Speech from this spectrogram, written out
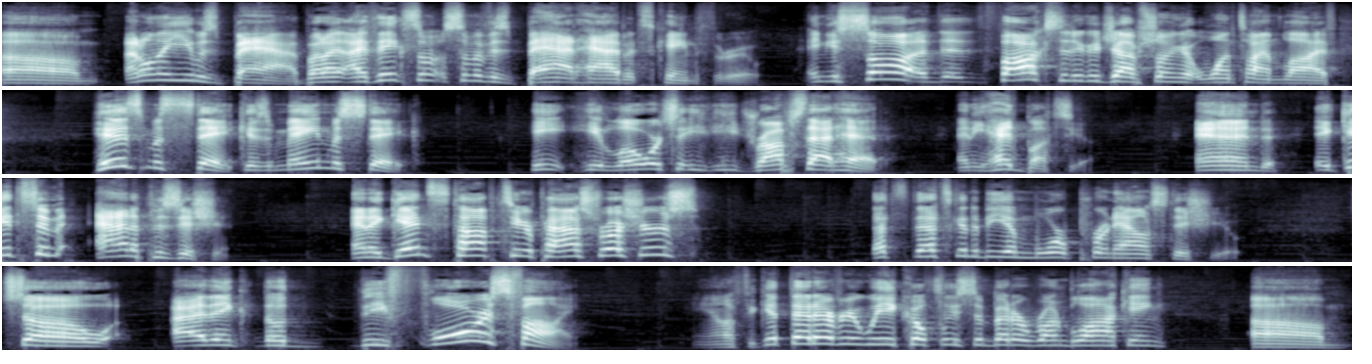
Um, I don't think he was bad, but I, I, think some, some of his bad habits came through. And you saw Fox did a good job showing it one time live. His mistake, his main mistake, he he lowers, he, he drops that head and he headbutts you, and it gets him out of position. And against top tier pass rushers, that's that's going to be a more pronounced issue. So I think the the floor is fine. You know, if you get that every week, hopefully some better run blocking. Um,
